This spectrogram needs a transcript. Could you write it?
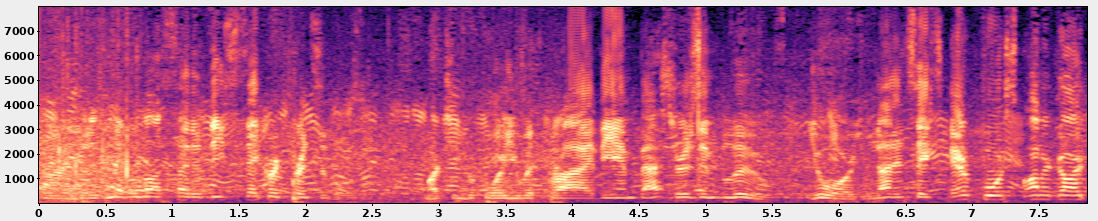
but has never lost sight of these sacred principles. Marching before you with pride, the ambassadors in blue, your United States Air Force Honor Guard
